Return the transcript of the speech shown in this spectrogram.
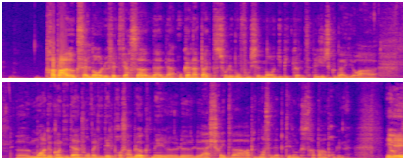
très paradoxalement, le fait de faire ça n'a aucun impact sur le bon fonctionnement du Bitcoin. Ça fait juste que bah, y aura euh, moins de candidats pour valider le prochain bloc, mais le, le hash rate va rapidement s'adapter, donc ce ne sera pas un problème. Et,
